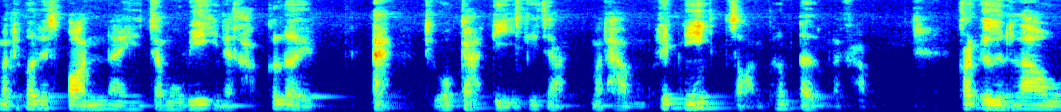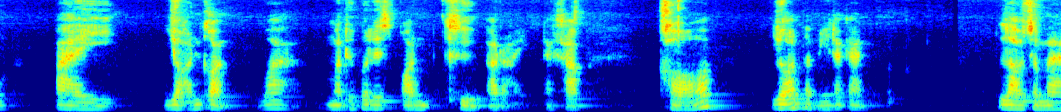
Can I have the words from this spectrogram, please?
multiple response ใน Jamovi นะครับ ก็เลยอะถือโอกาสดีที่จะมาทำคลิปนี้สอนเพิ่มเติมนะครับ ก่อนอื่นเราไปย้อนก่อนว่า multiple response คืออะไรนะครับ ขอย้อนแบบนี้แล้วกัน เราจะมา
